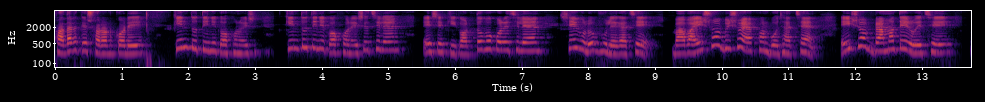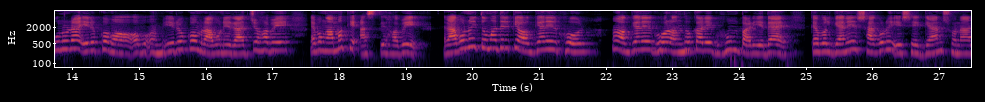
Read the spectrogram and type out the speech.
ফাদারকে স্মরণ করে। কিন্তু তিনি কখনো এসে কিন্তু তিনি কখন এসেছিলেন, এসে কি কর্তব্য করেছিলেন, সেগুলো ভুলে গেছে। বাবা, এইসব বিষয় এখন বোঝাচ্ছেন। এইসব ড্রামাতে রয়েছে পুনরায় এরকম এরকম রাবণের রাজ্য হবে এবং আমাকে আসতে হবে। রাবণই তোমাদেরকে অজ্ঞানের ঘোর অজ্ঞানের ঘোর অন্ধকারে ঘুম পাড়িয়ে দেয়। কেবল জ্ঞানের সাগরে এসে জ্ঞান শোনান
